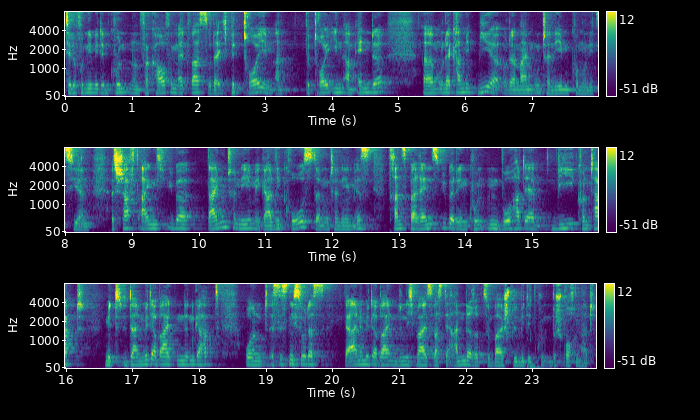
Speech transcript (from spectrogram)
telefoniere mit dem Kunden und verkaufe ihm etwas oder ich betreue ihn, an, betreue ihn am Ende ähm, und er kann mit mir oder meinem Unternehmen kommunizieren. Es schafft eigentlich über dein Unternehmen, egal wie groß dein Unternehmen ist, Transparenz über den Kunden. Wo hat er wie Kontakt mit deinen Mitarbeitenden gehabt? Und es ist nicht so, dass der eine Mitarbeitende nicht weiß, was der andere zum Beispiel mit dem Kunden besprochen hat.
